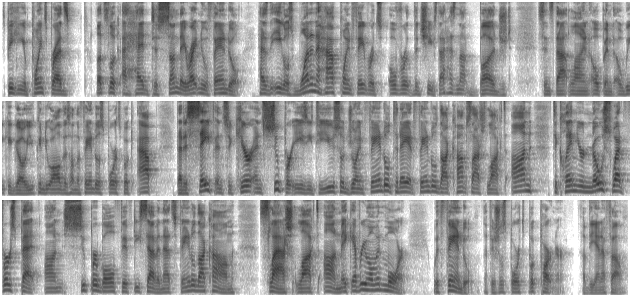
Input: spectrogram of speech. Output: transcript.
Speaking of point spreads, let's look ahead to Sunday. Right now, FanDuel has the Eagles one and a half point favorites over the Chiefs. That has not budged since that line opened a week ago. You can do all this on the FanDuel Sportsbook app that is safe and secure and super easy to use. So join FanDuel today at fanduel.com slash locked on to claim your no sweat first bet on Super Bowl 57. That's fanduel.com slash locked on. Make every moment more with FanDuel, official sportsbook partner of the NFL.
